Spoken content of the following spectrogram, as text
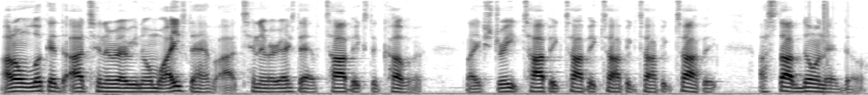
I don't look at the itinerary no more. I used to have itinerary. I used to have topics to cover, like straight topic, topic, topic, topic, topic. I stopped doing that though.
